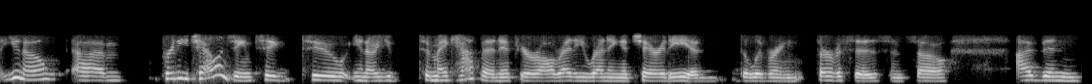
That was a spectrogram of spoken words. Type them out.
you know, um, pretty challenging to to you know you to make happen if you're already running a charity and delivering services. And so, I've been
